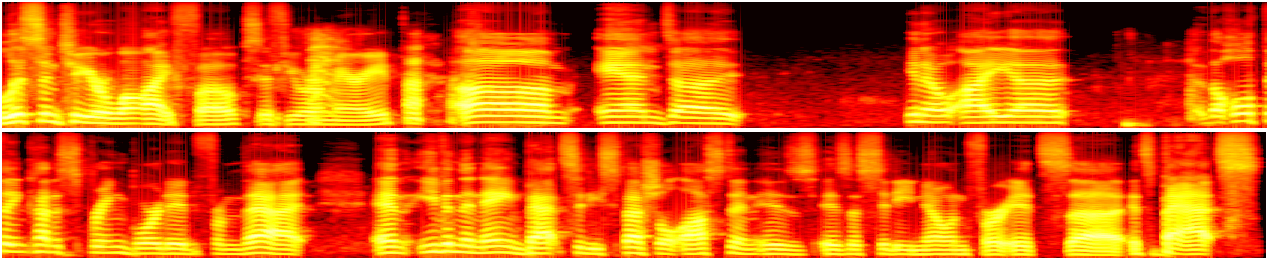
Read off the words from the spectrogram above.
Listen to your wife, folks, if you are married. um, and uh, you know, I uh, the whole thing kind of springboarded from that and even the name Bat City Special, Austin is is a city known for its uh, its bats.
